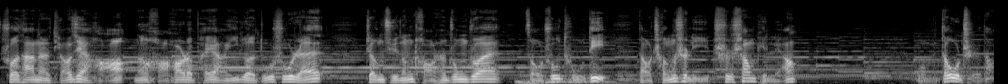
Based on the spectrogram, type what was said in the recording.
说他那条件好，能好好的培养一个读书人，争取能考上中专，走出土地，到城市里吃商品粮。我们都知道，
